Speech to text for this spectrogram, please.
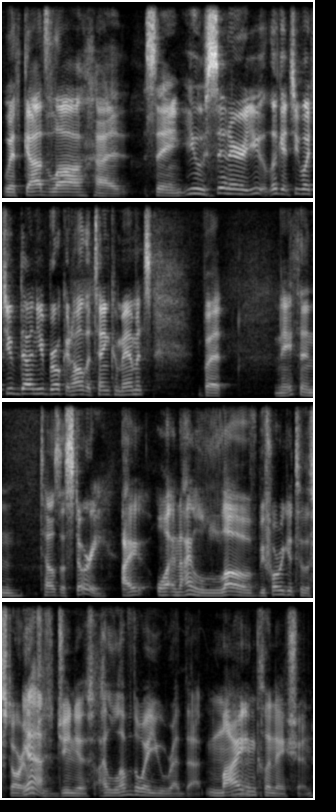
with God's law uh, saying, "You sinner, you look at you what you've done. You've broken all the Ten Commandments." But Nathan tells a story. I well, and I love before we get to the story, Yeah. which is genius. I love the way you read that. My inclination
